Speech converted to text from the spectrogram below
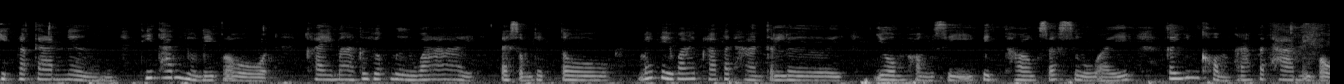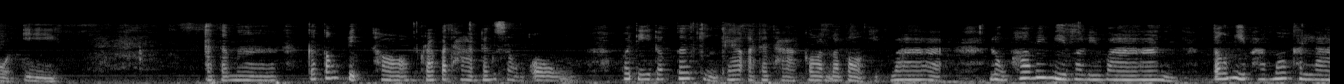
อีกประการหนึ่งที่ท่านอยู่ในโบสถ์ใครมาก็ยกมือไหว้ แต่สมเด็จโตไม่ไปไหว้พระประธานกันเลย โยมผ่องศรีปิดทองซะสวย ก็ยิ่งข่มพระประธานในโบสถ์อีกอาตมาก็ต้องปิดทองพระประธานทั้งสององค์ พอดีดรกิ่งแก้วอัฏฐากรมาบอกอีกว่า หลวงพ่อไม่มีบริวาร ต้องมีพระโมคคัลลา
